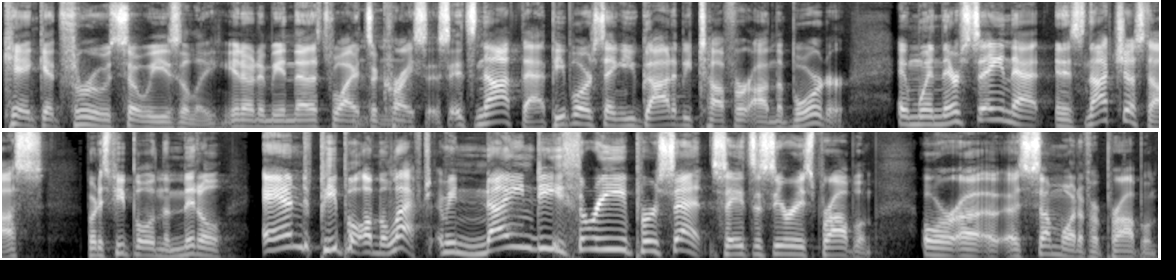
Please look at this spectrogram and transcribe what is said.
can't get through so easily. You know what I mean? That's why it's a mm-hmm. crisis. It's not that. People are saying you got to be tougher on the border. And when they're saying that, and it's not just us, but it's people in the middle and people on the left. I mean, 93% say it's a serious problem or a, a somewhat of a problem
